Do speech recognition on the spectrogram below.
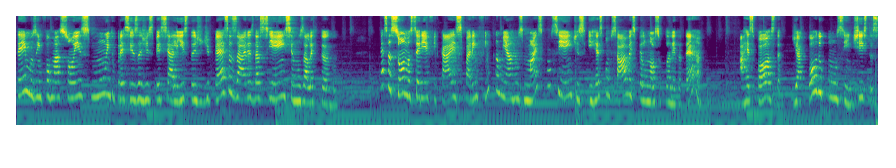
temos informações muito precisas de especialistas de diversas áreas da ciência nos alertando. Essa soma seria eficaz para enfim caminharmos mais conscientes e responsáveis pelo nosso planeta Terra? A resposta, de acordo com os cientistas,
